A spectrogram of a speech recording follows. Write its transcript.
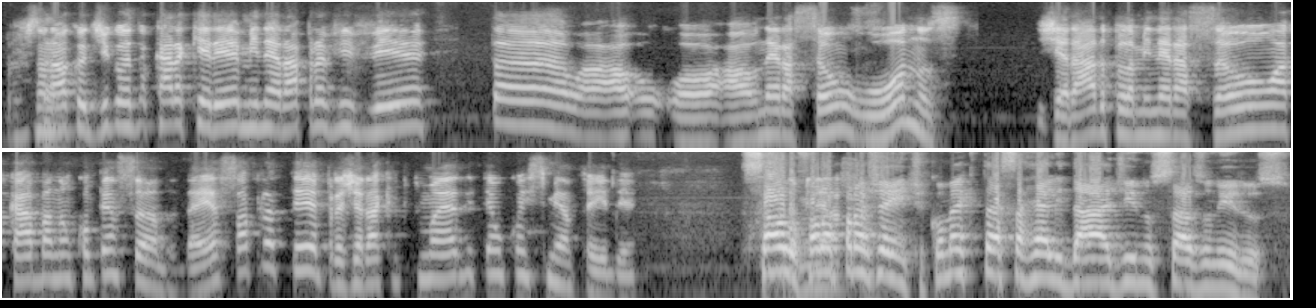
profissional é. que eu digo é do cara querer minerar para viver, tá, a, a, a, oneração, o ônus gerado pela mineração acaba não compensando. Daí é só para ter, para gerar criptomoeda e ter um conhecimento aí dele. Saulo, fala pra gente, como é que tá essa realidade nos Estados Unidos?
